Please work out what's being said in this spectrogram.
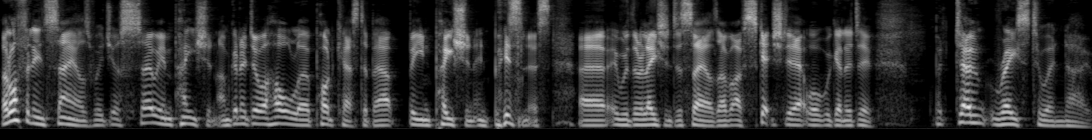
And often in sales, we're just so impatient. I'm going to do a whole uh, podcast about being patient in business uh, with relation to sales. I've, I've sketched it out what we're going to do. But don't race to a no.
